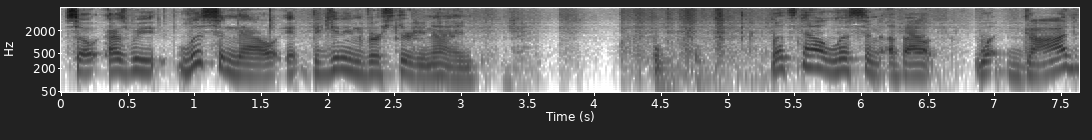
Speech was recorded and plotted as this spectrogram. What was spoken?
So as we listen now, beginning in verse 39, let's now listen about what God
